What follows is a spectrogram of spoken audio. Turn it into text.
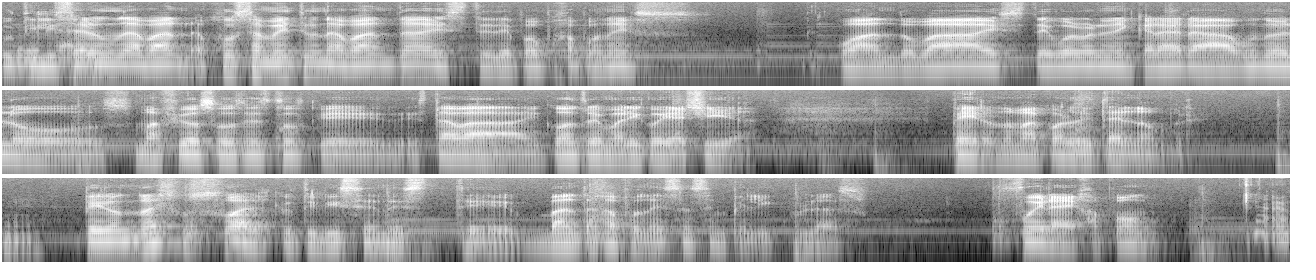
utilizaron una banda, justamente una banda este, de pop japonés. Cuando va este Wolverine a encarar a uno de los mafiosos estos que estaba en contra de Mariko Yashiya. Pero no me acuerdo ahorita el nombre. Pero no es usual que utilicen este, bandas japonesas en películas fuera de Japón. Ah,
